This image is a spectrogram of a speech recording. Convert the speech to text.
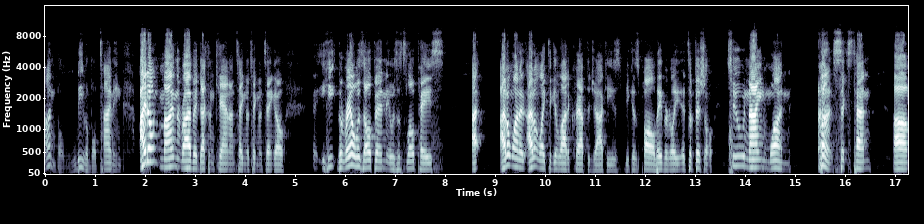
Unbelievable timing. I don't mind the ride by Declan Cannon on Tango Tango Tango. He the rail was open. It was a slow pace. I I don't want to. I don't like to give a lot of crap to jockeys because Paul they've been really. It's official. Two nine one six ten. Um,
